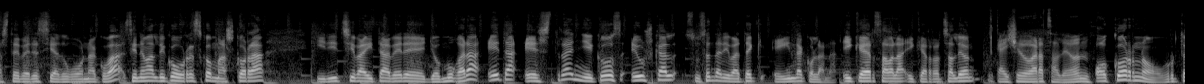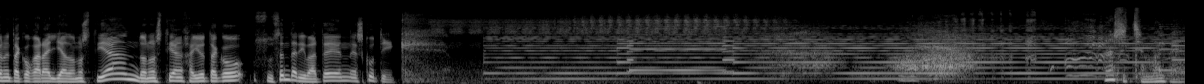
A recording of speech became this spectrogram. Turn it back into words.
aste berezia dugu honakoa. Zinemaldiko urrezko maskorra iritsi baita bere jomugara eta estrainekoz euskal zuzendari batek egindako lana. Iker Zabala, Iker Ratzaldeon. Kaixo Ratzaldeon. Okorno, urtonetako garaila donostian, donostian jaiotako zuzendari baten eskutik. Ah, se che moi ben.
